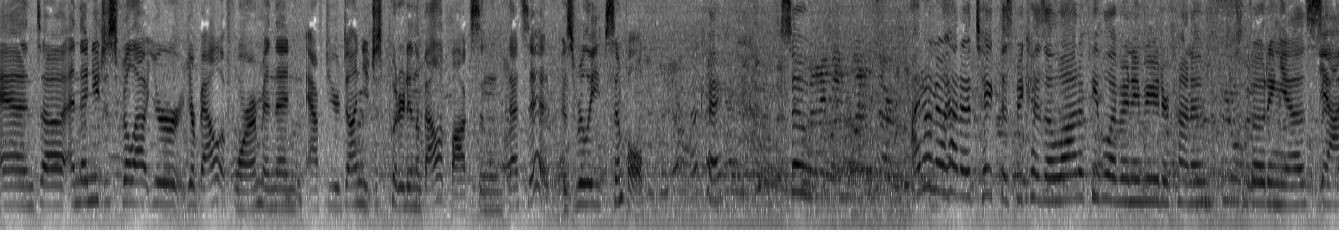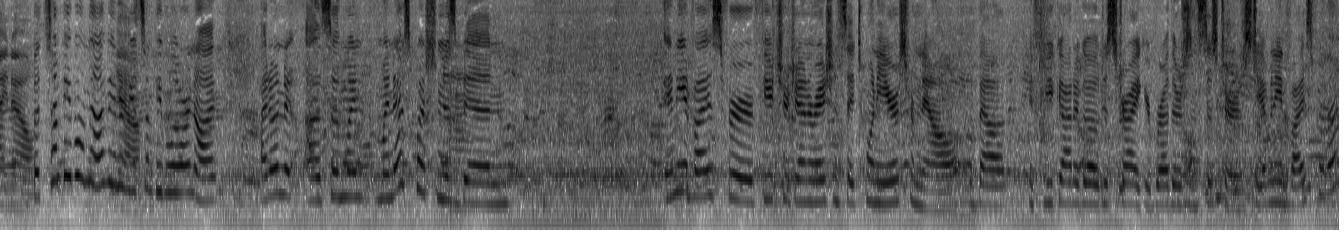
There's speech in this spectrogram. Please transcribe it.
And, uh, and then you just fill out your, your ballot form, and then after you're done, you just put it in the ballot box, and that's it. It's really simple. Okay. So I don't know how to take this because a lot of people I've interviewed are kind of voting yes. Yeah, I know. But some people I've interviewed yeah. some people who are not. I don't know. Uh, so my, my next question has been any advice for future generations, say 20 years from now, about if you got to go to strike, your brothers and sisters? Do you have any advice for them?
